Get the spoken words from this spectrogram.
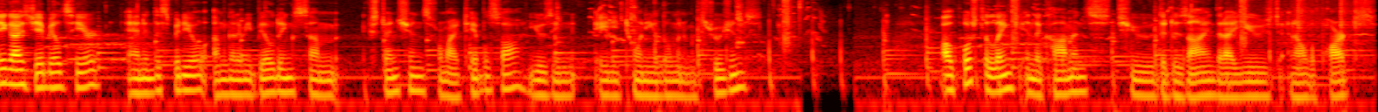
Hey guys, JBuilds here, and in this video I'm going to be building some extensions for my table saw using 8020 aluminum extrusions. I'll post a link in the comments to the design that I used and all the parts,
